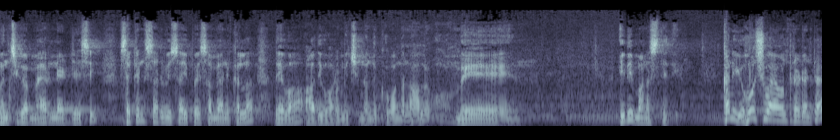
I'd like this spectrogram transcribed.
మంచిగా మ్యారినేట్ చేసి సెకండ్ సర్వీస్ అయిపోయే సమయానికల్లా దేవా ఆదివారం ఇచ్చినందుకు వందనాలు. మే ఇది మనస్థితి కానీ యహోశివ ఏమంటున్నాడంటే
